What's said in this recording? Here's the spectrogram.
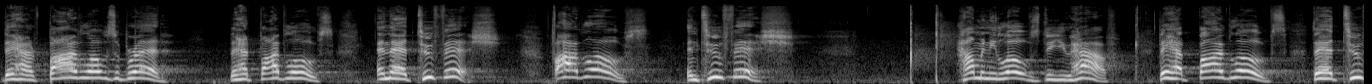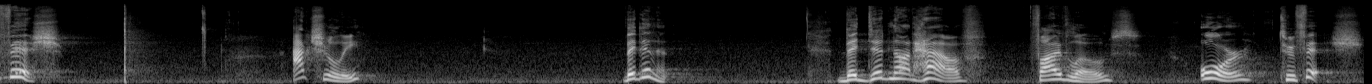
They had five loaves of bread. They had five loaves, and they had two fish. Five loaves and two fish. How many loaves do you have? They had five loaves, they had two fish. Actually, they didn't. They did not have five loaves or two fish.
